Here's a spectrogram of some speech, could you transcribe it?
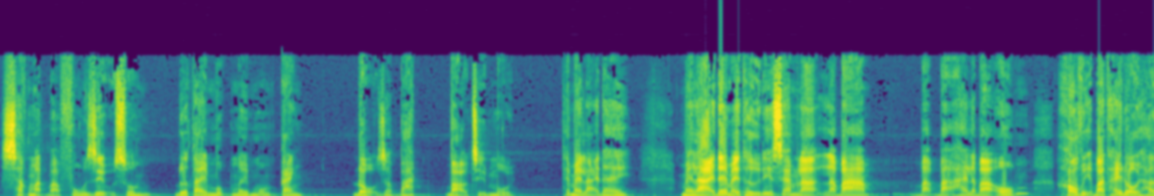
Sắc mặt bà phú dịu xuống, đưa tay múc mấy muỗng canh, đổ ra bát, bảo chị mùi. Thế mày lại đây, mày lại đây mày thử đi xem là là bà bà bà hay là bà ốm, khẩu vị bà thay đổi hả?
